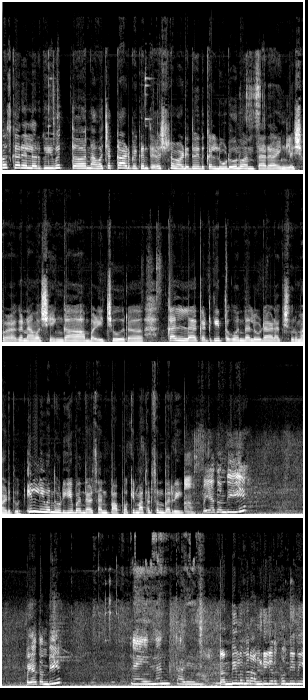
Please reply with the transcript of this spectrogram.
ನಮಸ್ಕಾರ ಎಲ್ಲರಿಗೂ. ಇವತ್ತು ನಾವು ಚಕ್ಕ ಆಡ್ಬೇಕಂತ ಯೋಚನೆ ಮಾಡಿದ್ದು ಇದಕ್ಕೆ ಲೂಡೋನು ಅಂತಾರ. ಇಂಗ್ಲೀಷ್ ಒಳಗೆ ನಾವು ಶೇಂಗಾ ಬಳಿಚೂರ ಕಲ್ಲ ಕಟ್ಗಿ ತಗೊಂಡ ಲೂಡೋ ಆಡಕ್ಕೆ ಶುರು ಮಾಡಿದ್ವು. ಇಲ್ಲಿ ಒಂದು ಹುಡುಗಿ ಬಂದಾಳ ಸಣ್ಣ ಪಾಪಕಿನ್ ಮಾತಾಡ್ಸೊಂಡ್ ಬರ್ರಿ. ಪಯ್ಯ ತಂದಿ? ಪಯ್ಯ ತಂದಿ? ತಂದಿಲ್ಲ ಅಂದ್ರೆ ಅಂಗಡಿಗೆ ಅದಕ್ಕೆ ಬಂದೀನಿ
